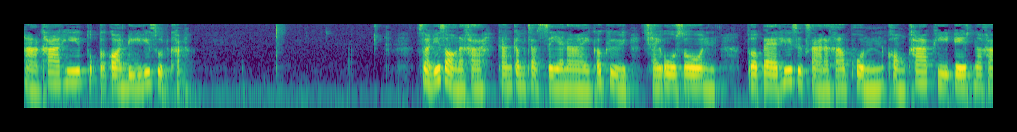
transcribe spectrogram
หาค่าที่ตกตะกอนดีที่สุดค่ะ ส่วนที่ 2 นะคะ การกำจัดไซยาไนด์ก็คือใช้โอโซน ตัวแปรที่ศึกษานะคะผลของค่า pH นะคะ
